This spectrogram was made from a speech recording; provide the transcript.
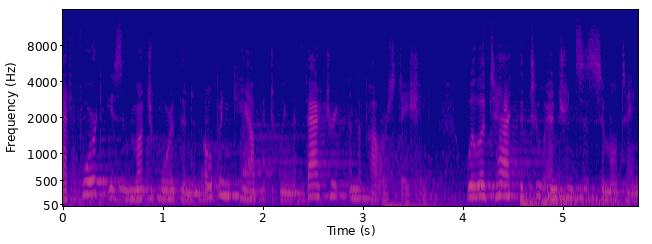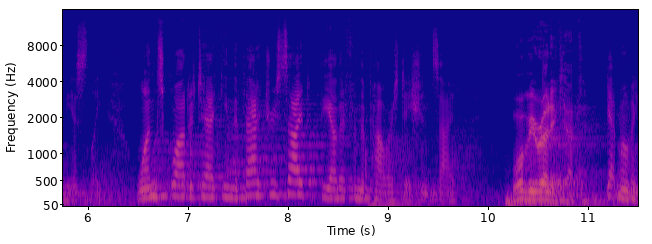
that fort isn't much more than an open camp between the factory and the power station. We'll attack the two entrances simultaneously. One squad attacking the factory side, the other from the power station side. We'll be ready, Captain. Get moving.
